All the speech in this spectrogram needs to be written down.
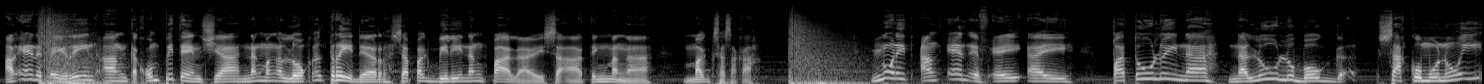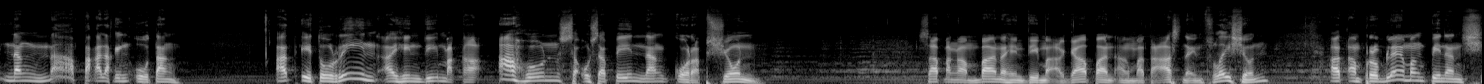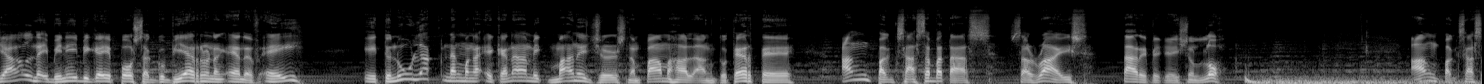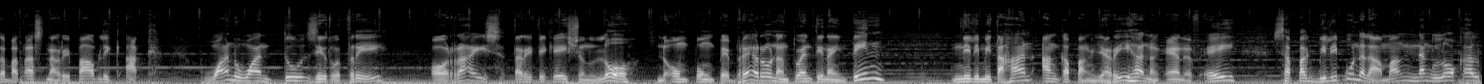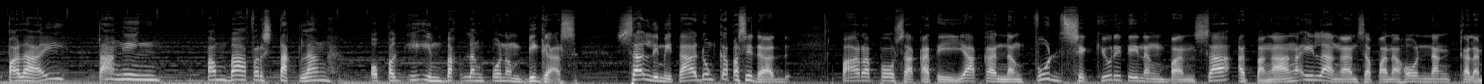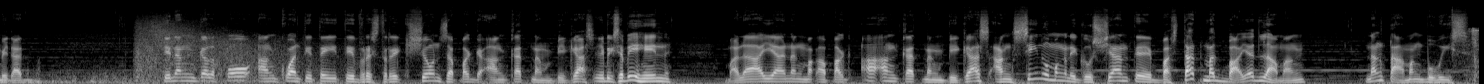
Ang NFA rin ang kakompetensya ng mga local trader sa pagbili ng palay sa ating mga magsasaka. Ngunit ang NFA ay patuloy na nalulubog sa kumunoy ng napakalaking utang. At ito rin ay hindi makaahon sa usapin ng korupsyon. Sa pangamba na hindi maagapan ang mataas na inflation at ang problemang pinansyal na ibinibigay po sa gobyerno ng NFA, itinulak ng mga economic managers ng pamahalaang Duterte ang pagsasabatas sa Rice Tarification Law. Ang pagsasabatas ng Republic Act 11203 o Rice Tarification Law noong pong Pebrero ng 2019, nilimitahan ang kapangyarihan ng NFA sa pagbili po na lamang ng local palay, tanging pambuffer stock lang o pag-iimbak lang po ng bigas sa limitadong kapasidad para po sa katiyakan ng food security ng bansa at pangangailangan sa panahon ng kalamidad. Tinanggal po ang quantitative restriction sa pag-aangkat ng bigas. Ibig sabihin, malaya nang makapag-aangkat ng bigas ang sino mang negosyante basta't magbayad lamang ng tamang buwis.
